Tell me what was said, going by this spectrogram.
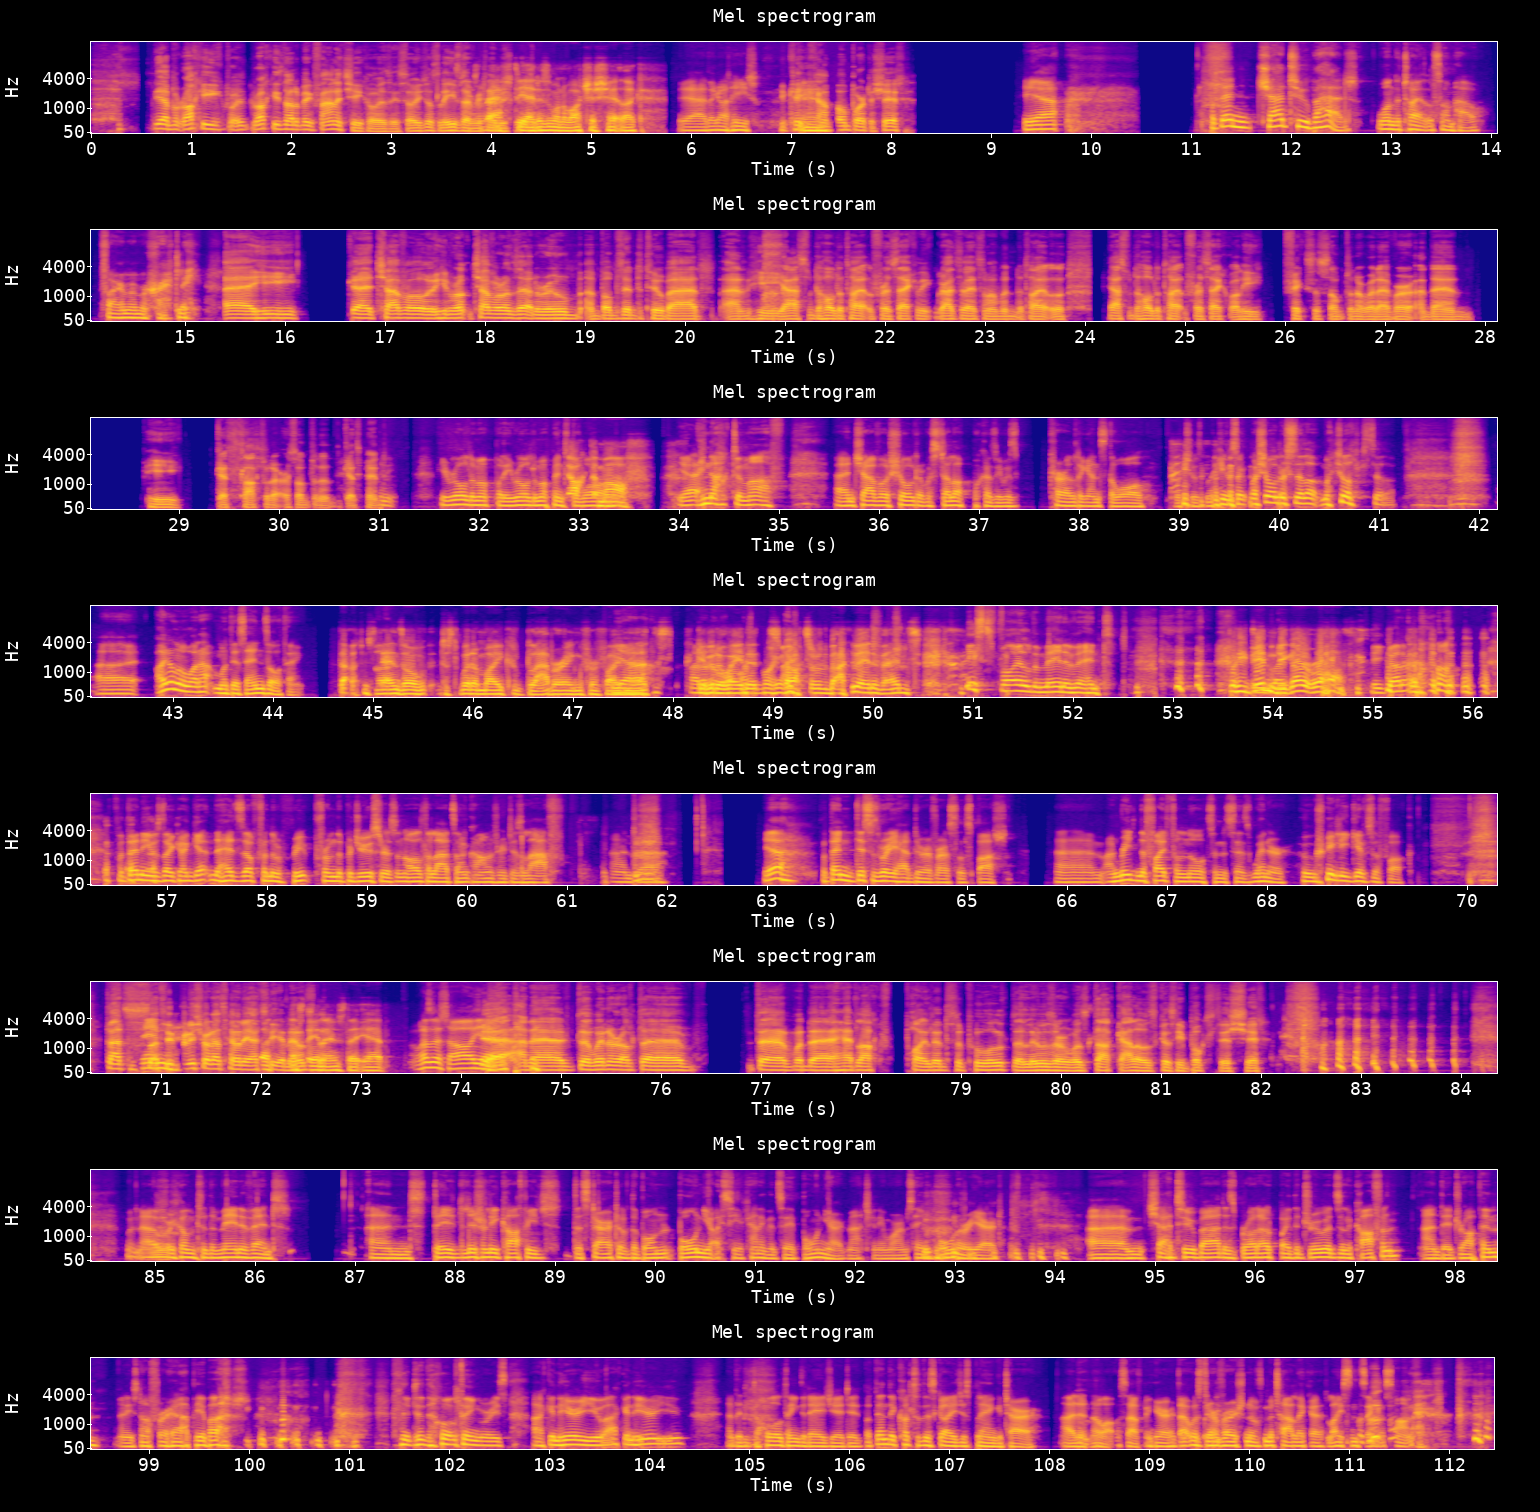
Yeah, but Rocky Rocky's not a big fan of Chico, is he? So he just leaves every time. he Left, yeah, him. doesn't want to watch his shit. Like, Yeah, they got heat. He can't, Yeah. can't bump her to shit. Yeah. But then Chad Too Bad won the title somehow, if I remember correctly. Uh, he uh, Chavo he run, Chavo runs out of the room and bumps into Too Bad, and he asks him to hold the title for a second. He congratulates him on winning the title. He asks him to hold the title for a second while he fixes something or whatever, and then he gets clocked with it or something and gets pinned. He rolled him up, but he rolled him up into knocked the wall. him off. Yeah, he knocked him off, and Chavo's shoulder was still up because he was curled against the wall. Which was he was like, my shoulder's still up, my shoulder's still up. Uh, I don't know what happened with this Enzo thing. That was just Enzo just with a mic blabbering for five Yeah, minutes, I don't giving away was the going on. spots from the main event. He spoiled the main event. But he didn't. he got it wrong. He got it wrong. but then he was like, I'm getting the heads up from the from the producers, and all the lads on commentary just laugh. And uh, Yeah, but then this is where you had the reversal spot. Um, I'm reading the Fightful notes and it says winner. Who really gives a fuck? That's Then- I'm pretty sure that's how they actually That's, announced they it. announced it. Yeah. Was it? Oh Yeah, yeah. and uh, the winner of the the when the headlock piled into the pool, the loser was Doc Gallows because he booked this shit. but now we're come to the main event, and they literally copied the start of the bone boneyard. I see. I can't even say boneyard match anymore. I'm saying boner yard. Um, Chad Too Bad is brought out by the Druids in a coffin, and they drop him, and he's not very happy about it. they did the whole thing where he's, "I can hear you, I can hear you," and they did the whole thing that AJ did. But then they cut to this guy just playing guitar. I didn't know what was happening here. That was their version of Metallica licensing a song.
